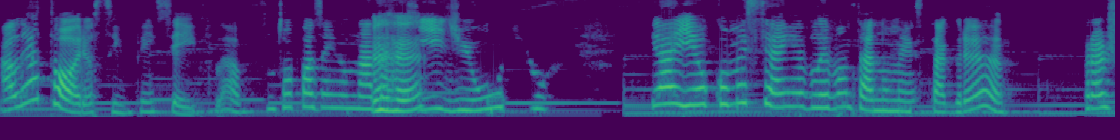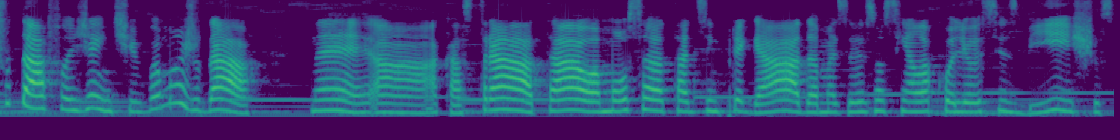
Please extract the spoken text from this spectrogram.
aleatório, assim, pensei. Ah, não tô fazendo nada uhum. aqui de útil. E aí eu comecei a levantar no meu Instagram para ajudar. Falei, gente, vamos ajudar, né, a, a castrar, tal. A moça tá desempregada, mas mesmo assim ela acolheu esses bichos.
